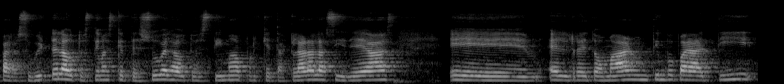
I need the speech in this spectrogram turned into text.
para subirte la autoestima, es que te sube la autoestima porque te aclara las ideas. Eh, el retomar un tiempo para ti,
